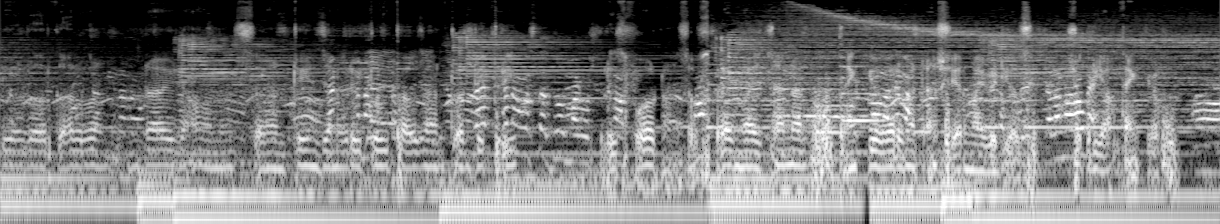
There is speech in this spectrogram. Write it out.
Teodor Corban died on 17 January 2023. Please support and subscribe my channel. Thank you very much and share my videos. Shukriya. Thank you.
